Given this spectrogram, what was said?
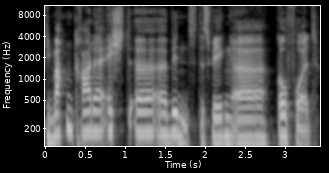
die machen gerade echt äh, äh, Wind. Deswegen, äh, go for it.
